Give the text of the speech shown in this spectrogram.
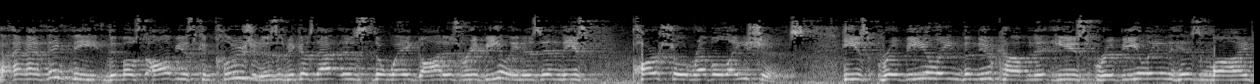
And I think the, the most obvious conclusion is, is because that is the way God is revealing is in these partial revelations. He's revealing the new covenant. He's revealing his mind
